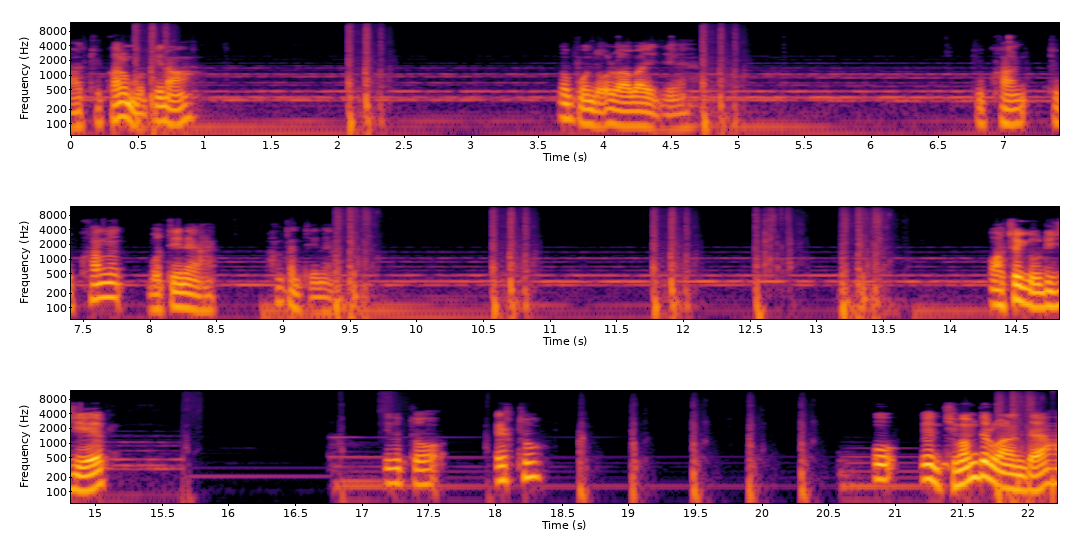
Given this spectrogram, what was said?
아, 두 칸은 못 뛰나? 너 본데 올라와 봐야지. 두 칸, 두 칸은 못 뛰네. 한 칸 뛰네. 아, 저기 우리 집. 이것도 L2? 어, 이건 지 맘대로 가는데?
